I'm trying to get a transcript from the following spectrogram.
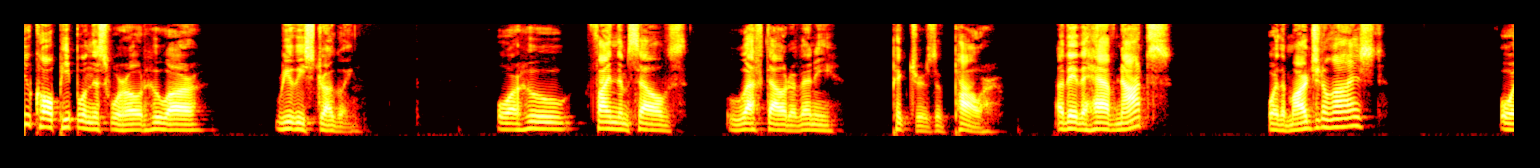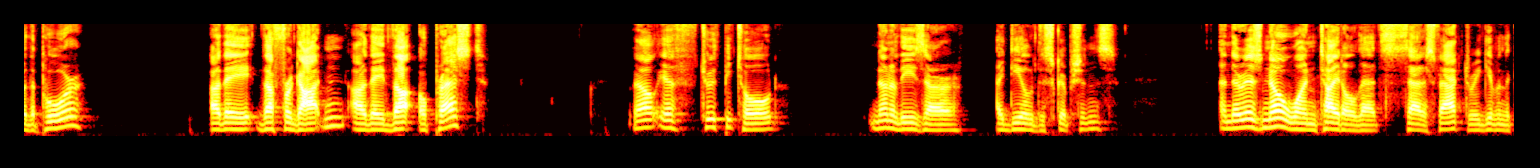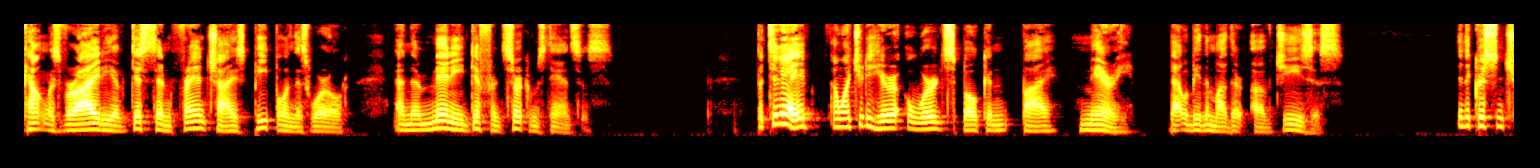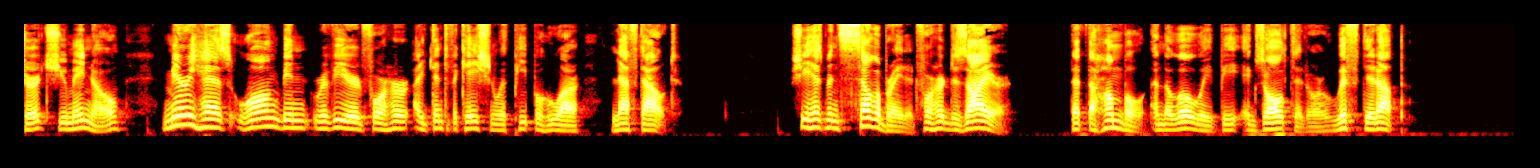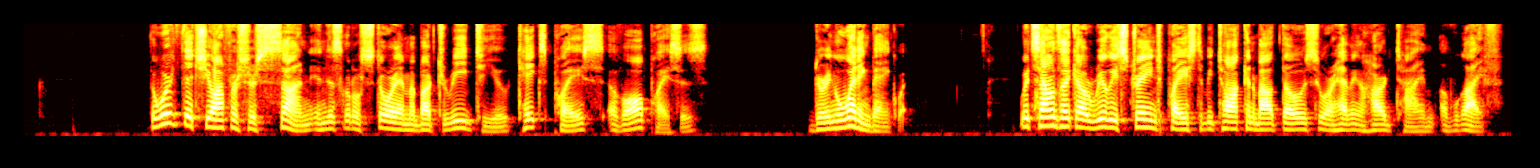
You call people in this world who are really struggling or who find themselves left out of any pictures of power? Are they the have nots or the marginalized or the poor? Are they the forgotten? Are they the oppressed? Well, if truth be told, none of these are ideal descriptions. And there is no one title that's satisfactory given the countless variety of disenfranchised people in this world and their many different circumstances. But today, I want you to hear a word spoken by Mary. That would be the mother of Jesus. In the Christian church, you may know, Mary has long been revered for her identification with people who are left out. She has been celebrated for her desire that the humble and the lowly be exalted or lifted up. The word that she offers her son in this little story I'm about to read to you takes place, of all places, during a wedding banquet, which sounds like a really strange place to be talking about those who are having a hard time of life.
